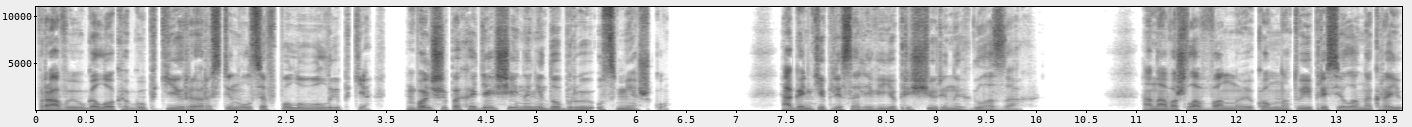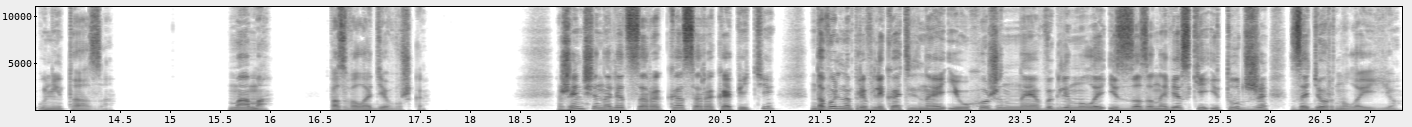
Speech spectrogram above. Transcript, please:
Правый уголок губ Киры растянулся в полуулыбке, больше походящей на недобрую усмешку. Огоньки плясали в ее прищуренных глазах. Она вошла в ванную комнату и присела на край унитаза. «Мама!» — позвала девушка. Женщина лет сорока-сорока пяти, довольно привлекательная и ухоженная, выглянула из-за занавески и тут же задернула ее.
